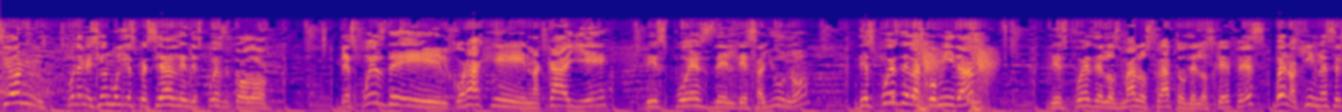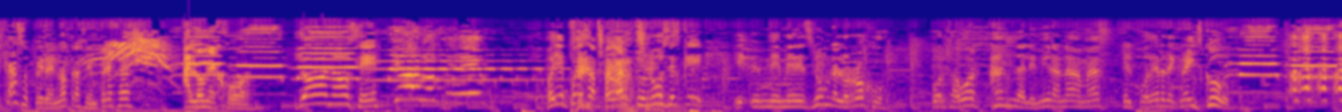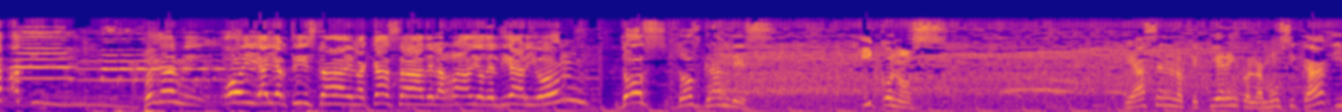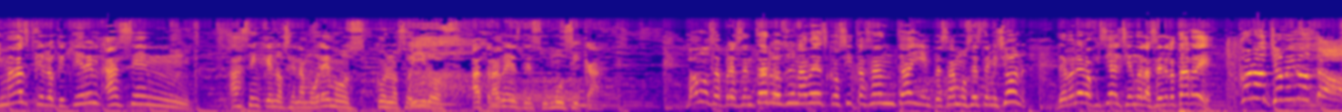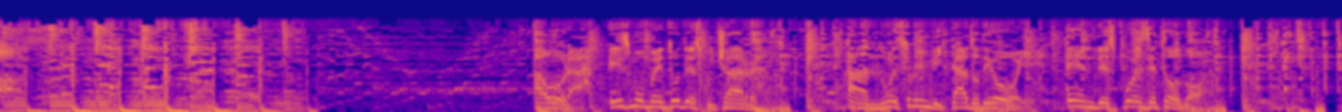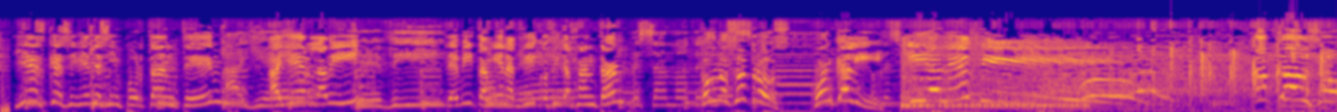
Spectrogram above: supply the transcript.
Emisión, una emisión muy especial en Después de todo. Después del coraje en la calle, después del desayuno, después de la comida, después de los malos tratos de los jefes. Bueno, aquí no es el caso, pero en otras empresas a lo mejor. Yo no sé, yo no sé. Oye, puedes apagar tu luz, es que eh, me, me deslumbra lo rojo. Por favor, ándale, mira nada más el poder de Grade School. Oigan, hoy hay artista en la casa de la radio del diario. Dos, dos grandes íconos que hacen lo que quieren con la música y más que lo que quieren hacen hacen que nos enamoremos con los oídos a través de su música. Vamos a presentarlos de una vez, cosita santa, y empezamos esta emisión de manera oficial, siendo las 6 de la tarde, con 8 minutos. Ahora es momento de escuchar a nuestro invitado de hoy en Después de todo. Y es que si bien es importante, ayer, la vi, te vi también a ti, cosita santa, con nosotros, Juan Cali y Alessi. ¡Aplauso!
